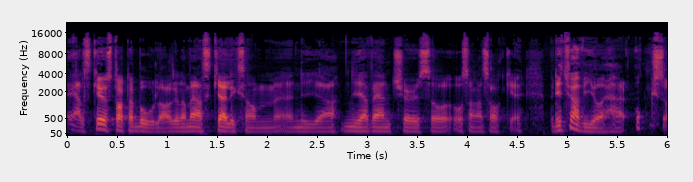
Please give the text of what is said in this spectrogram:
älskar ju att starta bolag och de älskar liksom eh, nya, nya ventures och, och sådana saker. Men det tror jag vi gör här också.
